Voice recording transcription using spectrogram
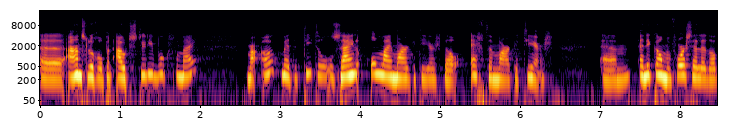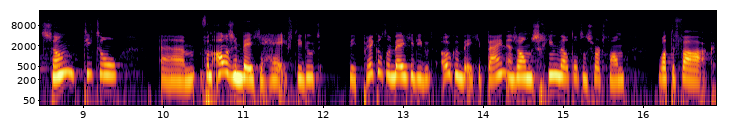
uh, aansloegen op een oud studieboek van mij. Maar ook met de titel zijn online marketeers wel echte marketeers. Um, en ik kan me voorstellen dat zo'n titel um, van alles een beetje heeft. Die, doet, die prikkelt een beetje, die doet ook een beetje pijn en zal misschien wel tot een soort van what the fuck.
